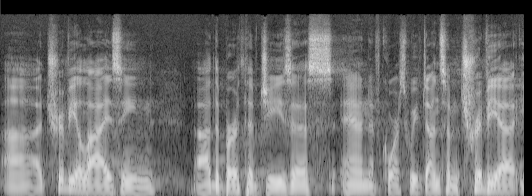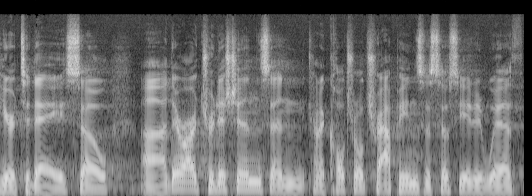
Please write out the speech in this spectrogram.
uh, trivializing uh, the birth of Jesus. And of course, we've done some trivia here today. So uh, there are traditions and kind of cultural trappings associated with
